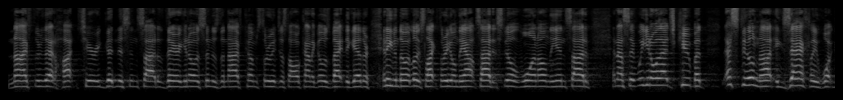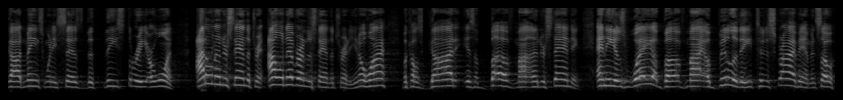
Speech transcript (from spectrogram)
knife through that hot cherry goodness inside of there, you know, as soon as the knife comes through, it just all kind of goes back together. And even though it looks like three on the outside, it's still one on the inside. And I said, well, you know, that's cute, but that's still not exactly what God means when He says that these three are one. I don't understand the Trinity. I will never understand the Trinity. You know why? Because God is above my understanding, and He is way above my ability to describe Him. And so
